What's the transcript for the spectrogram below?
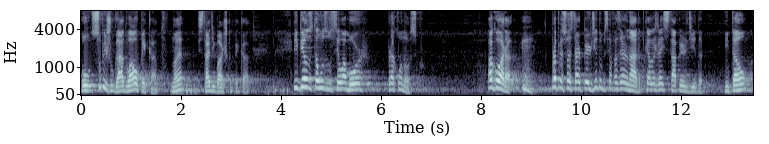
ou subjugado ao pecado, não é? Está debaixo do pecado. E Deus então usa o seu amor para conosco. Agora, para a pessoa estar perdida, não precisa fazer nada, porque ela já está perdida. Então,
